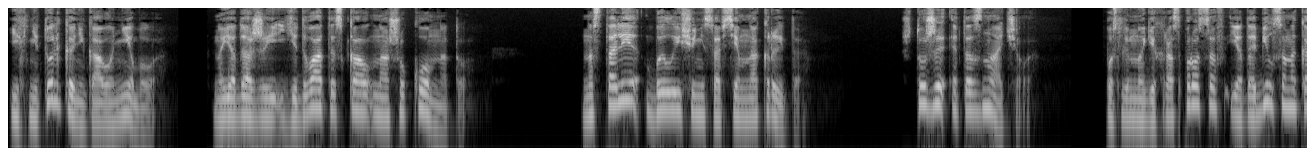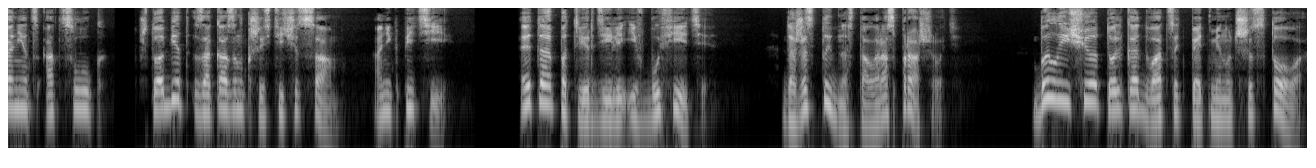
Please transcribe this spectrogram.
Их не только никого не было, но я даже едва отыскал нашу комнату. На столе было еще не совсем накрыто. Что же это значило? После многих расспросов я добился, наконец, от слуг, что обед заказан к шести часам, а не к пяти. Это подтвердили и в буфете. Даже стыдно стало расспрашивать. Было еще только 25 минут шестого.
